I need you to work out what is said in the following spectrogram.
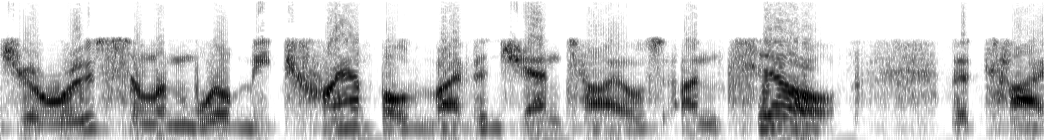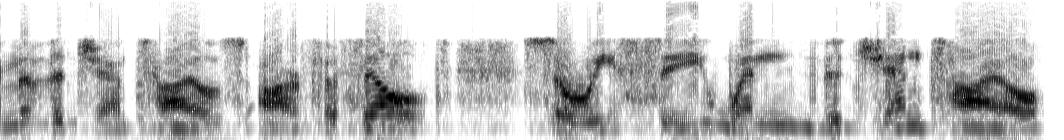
Jerusalem will be trampled by the Gentiles until the time of the Gentiles are fulfilled. So we see when the Gentiles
